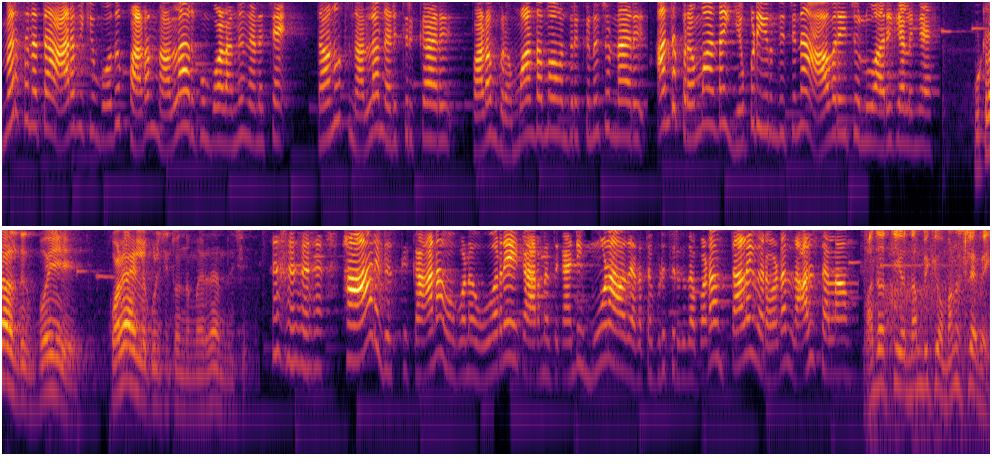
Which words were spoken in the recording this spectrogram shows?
விமர்சனத்தை ஆரம்பிக்கும் போது படம் நல்லா இருக்கும் போலன்னு நினைச்சேன். தனுஷ் நல்லா நடிச்சிருக்காரு. படம் பிரம்மாண்டமா வந்திருக்குன்னு சொன்னாரு. அந்த பிரம்மாண்டம் எப்படி இருந்துச்சுன்னு அவரே சொல்லுவாரு கேளுங்க. குற்றாலத்துக்கு போய் கொலையாடில் குளிச்சுட்டு வந்த மாதிரி தான் இருந்துச்சு ஹார்ட் டிஸ்க் காணாம போன ஒரே காரணத்துக்காண்டி மூணாவது இடத்தை பிடிச்சிருக்கிற படம். தலைவரோட லால் சலாம். மதத்தையும் நம்பிக்கையும் மனசுல வை.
